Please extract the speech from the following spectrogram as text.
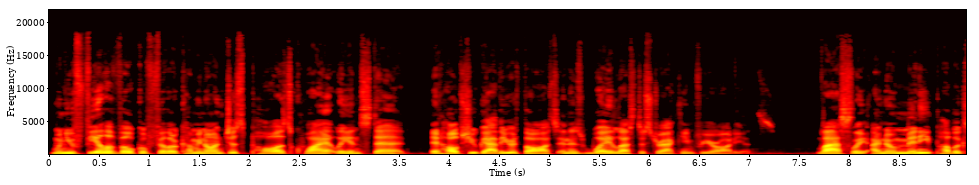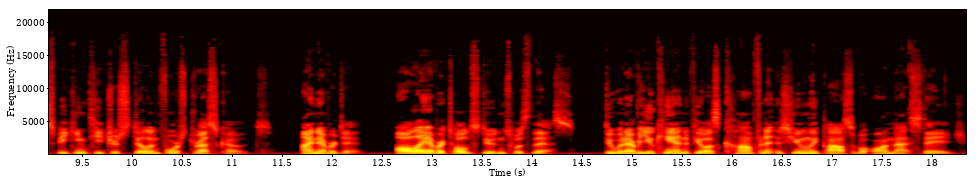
When you feel a vocal filler coming on, just pause quietly instead. It helps you gather your thoughts and is way less distracting for your audience. Lastly, I know many public speaking teachers still enforce dress codes. I never did. All I ever told students was this do whatever you can to feel as confident as humanly possible on that stage.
